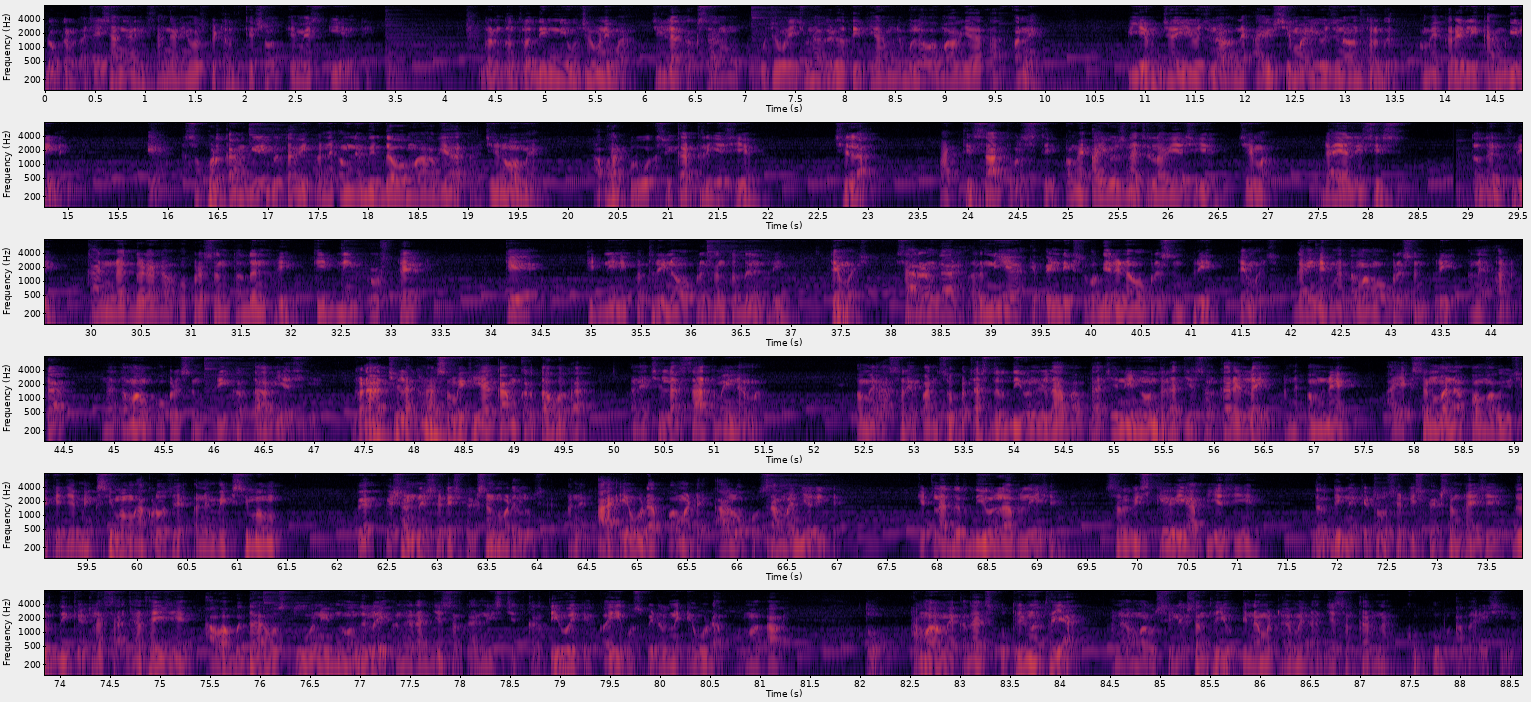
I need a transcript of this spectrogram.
Doctor Ajay Sangani Sangani hospital, Keshod, MS ENT. ગણતંત્ર દિનની ઉજવણીમાં જિલ્લા કક્ષાનું ઉજવણી જુનાગઢ હતી, ત્યાં અમને બોલાવવામાં આવ્યા હતા અને પીએમ જય યોજના અને આયુષ્યમાન યોજના અંતર્ગત અમે કરેલી કામગીરીને એક સફળ કામગીરી બતાવી અને અમને બિરદાવવામાં આવ્યા હતા, જેનો અમે આભારપૂર્વક સ્વીકાર કરીએ છીએ. છેલ્લા પાંચથી સાત વર્ષથી અમે આ યોજના ચલાવીએ છીએ, જેમાં ડાયાલિસિસ, તદ્દન ફ્રી કાનના ગળાના ઓપરેશન તદ્દન ફ્રી કિડની પ્રોસ્ટેટ કે કિડનીની પથરીના ઓપરેશન તદ્દન ફ્રી તેમજ સારણગાંઠ, હર્નિયા, એપેન્ડિક્સ વગેરેના ઓપરેશન ફ્રી તેમજ ગાયનેકના તમામ ઓપરેશન ફ્રી અને હાડકાના તમામ ઓપરેશન ફ્રી કરતા આવ્યા છીએ. ઘણા, છેલ્લા ઘણા સમયથી આ કામ કરતા હતા અને છેલ્લા સાત મહિનામાં અમે આશરે પાંચસો પચાસ દર્દીઓને લાભ આપતા જેની નોંધ રાજ્ય સરકારે લઈ અને અમને આ એક સન્માન આપવામાં આવ્યું છે કે જે મેક્સિમમ આંકડો છે અને મેક્સિમમ પેશન્ટને સેટિસ્ફેક્શન મળેલું છે. અને આ એવોર્ડ આપવા માટે આ લોકો સામાન્ય રીતે કેટલા દર્દીઓ લાભ લે છે, સર્વિસ કેવી આપીએ છીએ, દર્દીને કેટલું સેટિસ્ફેક્શન થાય છે, દર્દી કેટલા સાજા થાય છે, આવા બધા વસ્તુઓની નોંધ લઈ અને રાજ્ય સરકાર નિશ્ચિત કરતી હોય કે કઈ હોસ્પિટલને એવોર્ડ આપવામાં આવે. તો આમાં અમે કદાચ ઉત્તીર્ણ થયા અને અમારું સિલેક્શન થયું એના માટે અમે રાજ્ય સરકારના ખૂબ ખૂબ આભારી છીએ.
